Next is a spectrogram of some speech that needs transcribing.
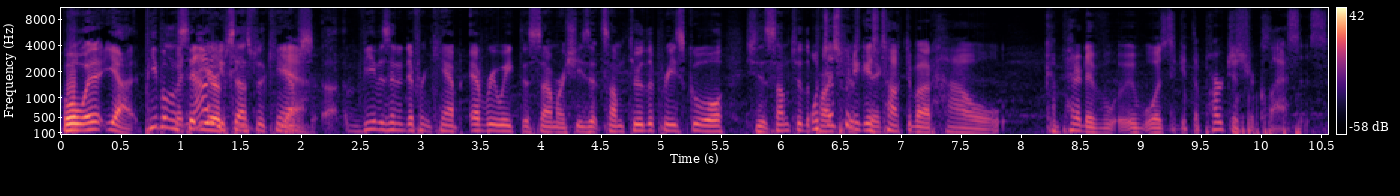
Well, yeah, people in the city are obsessed can- with camps. Uh, Viva's in a different camp every week this summer. She's at some through the preschool. She's at some through the well, just when you guys district. talked about how competitive it was to get the park district classes,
